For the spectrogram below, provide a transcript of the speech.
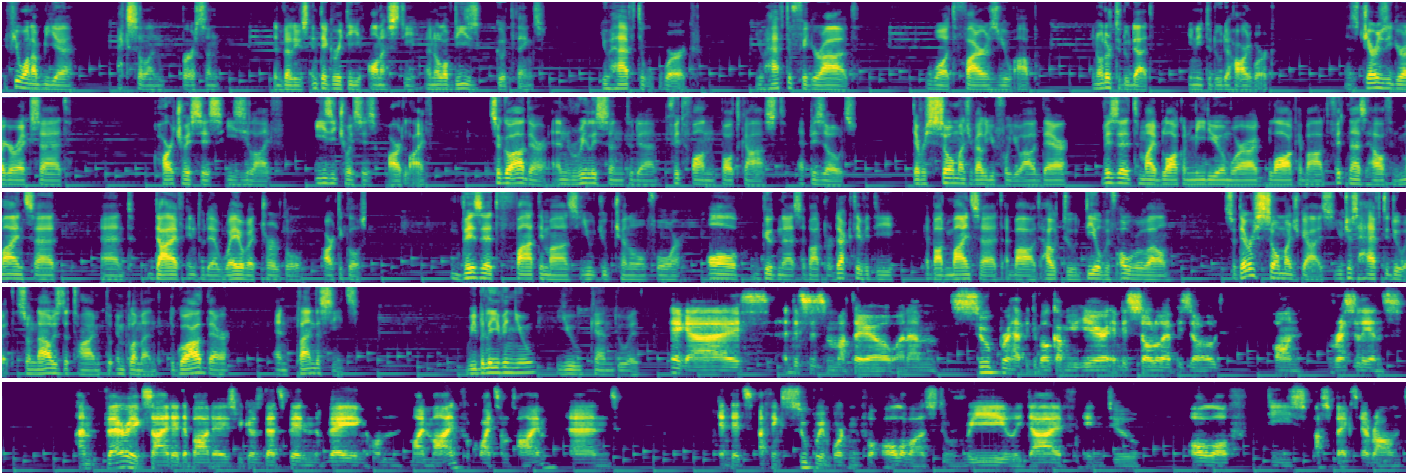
If you want to be an excellent person that values integrity, honesty, and all of these good things, you have to work. You have to figure out what fires you up in order to do that, you need to do the hard work. As Jerzy Gregorek said, hard choices, easy life. Easy choices, hard life. So go out there and re listen to the Fit Fun podcast episodes. There is so much value for you out there. Visit my blog on Medium where I blog about fitness, health, and mindset and dive into the Way of a Turtle articles visit Fatima's YouTube channel for all goodness about productivity, about mindset, about how to deal with overwhelm. So there is so much, guys. You just have to do it. So now is the time to implement, to go out there and plant the seeds. We believe in you. You can do it. Hey guys, this is Mateo, and I'm super happy to welcome you here in this solo episode on resilience I'm very excited about this because that's been weighing on my mind for quite some time and and it's I think super important for all of us to really dive into all of these aspects around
